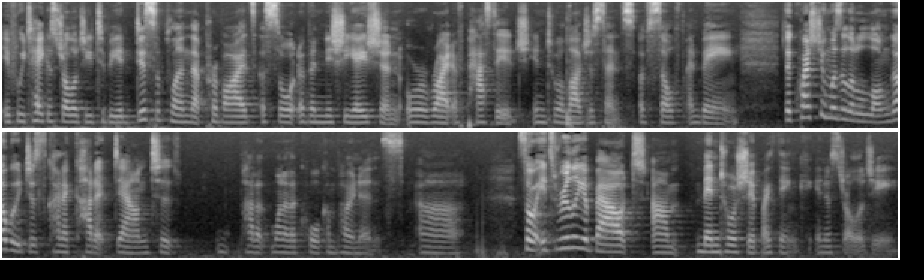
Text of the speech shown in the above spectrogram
If we take astrology to be a discipline that provides a sort of initiation or a rite of passage into a larger sense of self and being. The question was a little longer. We just kind of cut it down to part of one of the core components. Uh, so it's really about um, mentorship, I think, in astrology.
